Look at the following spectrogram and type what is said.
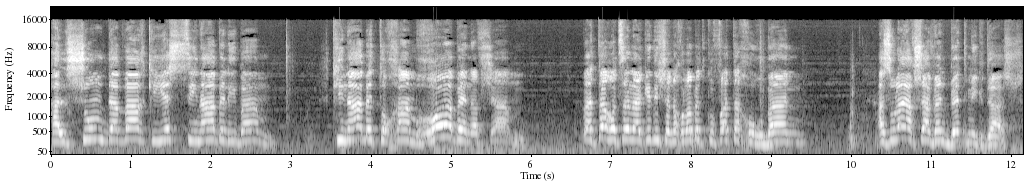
על שום דבר, כי יש שנאה בליבם. קנאה בתוכם, רוע בנפשם. ואתה רוצה להגיד לי שאנחנו לא בתקופת החורבן? אז אולי עכשיו אין בית מקדש.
